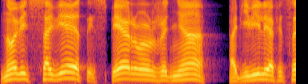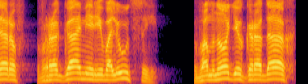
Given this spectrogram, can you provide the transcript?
Но ведь советы с первого же дня объявили офицеров врагами революции. Во многих городах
